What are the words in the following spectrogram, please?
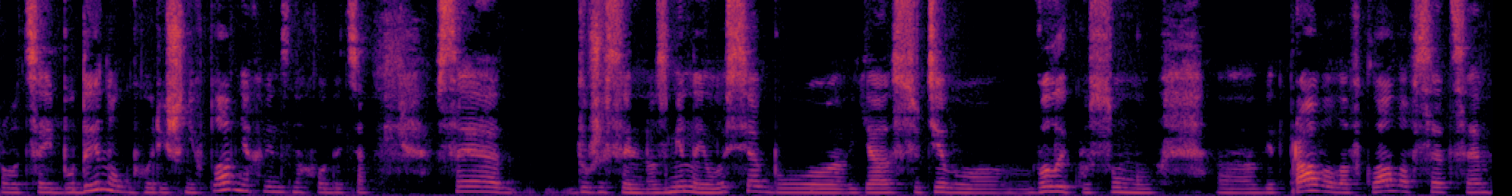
про цей будинок в горішніх плавнях він знаходиться, все дуже сильно змінилося, бо я суттєво велику суму е, відправила, вклала все це.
